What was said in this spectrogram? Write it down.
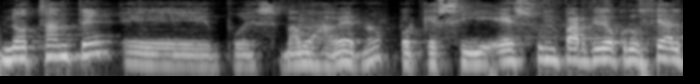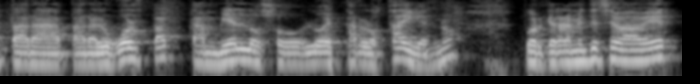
no obstante, eh, pues vamos a ver, ¿no? Porque si es un partido crucial para, para el Wolfpack, también lo, es para los Tigers, ¿no? Porque realmente se va a ver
